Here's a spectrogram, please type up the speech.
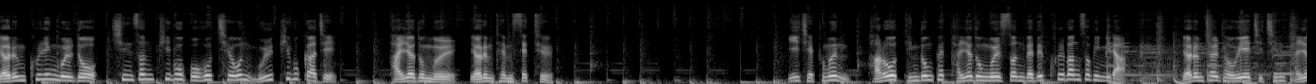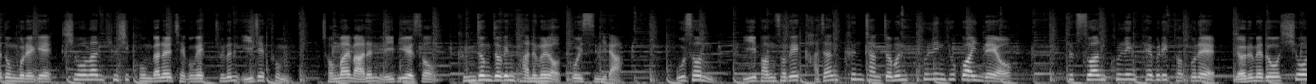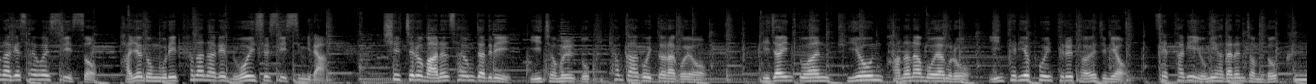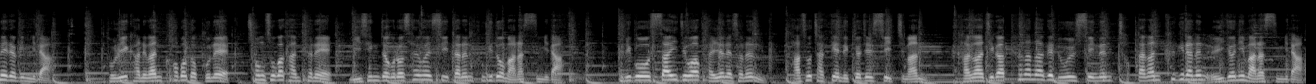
여름 쿨링물도 신선 피부 보호 체온 물 피부까지 반려동물 여름템 세트 이 제품은 바로 딩동펫 반려동물 선베드 쿨방석입니다. 여름철 더위에 지친 반려동물에게 시원한 휴식 공간을 제공해 주는 이 제품 정말 많은 리뷰에서 긍정적인 반응을 얻고 있습니다. 우선 이 방석의 가장 큰 장점은 쿨링 효과인데요. 특수한 쿨링 패브릭 덕분에 여름에도 시원하게 사용할 수 있어 반려동물이 편안하게 누워 있을 수 있습니다. 실제로 많은 사용자들이 이 점을 높이 평가하고 있더라고요. 디자인 또한 귀여운 바나나 모양으로 인테리어 포인트를 더해주며 세탁이 용이하다는 점도 큰 매력입니다. 분리 가능한 커버 덕분에 청소가 간편해 위생적으로 사용할 수 있다는 후기도 많았습니다. 그리고 사이즈와 관련해서는 다소 작게 느껴질 수 있지만 강아지가 편안하게 누울 수 있는 적당한 크기라는 의견이 많았습니다.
